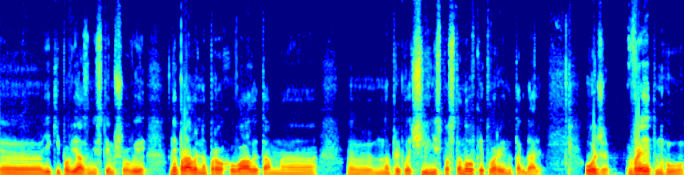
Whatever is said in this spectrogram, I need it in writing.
е, які пов'язані з тим, що ви неправильно порахували там. наприклад, щільність постановки тварин і так далі. Отже, в рейтингу,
